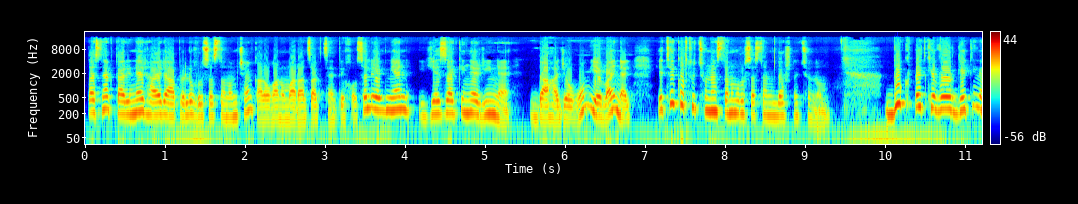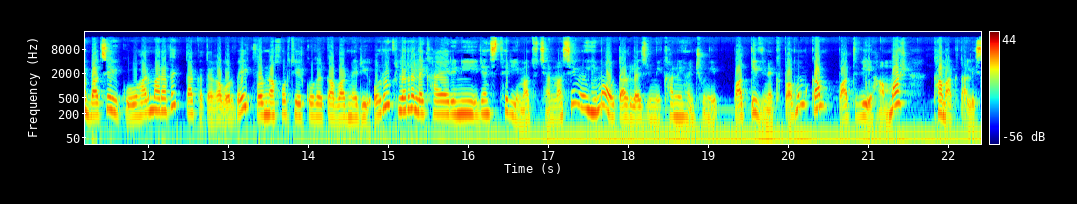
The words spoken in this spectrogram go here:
Տասնյակ տարիներ հայերը ապրելով Ռուսաստանում չեն կարողանում առանց акցենտի խոսել եւ միայն եզակիներին է դա հաջողում եւ այն էլ, եթե կրթություն են ստանում Ռուսաստանի Դաշնությունում։ Դուք պետք է որ գետինը բացեիք ու հարմարավետ տակը տեղավորվեիք, որ նախորդ երկու ղեկավարների օրոք լռել եք հայերենի իրենց թերի իմացության մասին ու հիմա օտար լեզվի մի քանի հնչյունի պատիվն եք պահում կամ պատվի համար քամակ տալիս։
